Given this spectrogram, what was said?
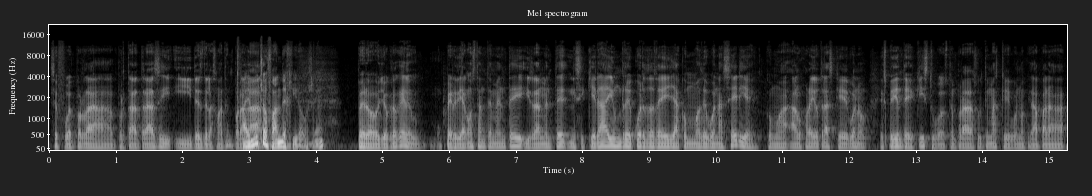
se fue por la puerta de atrás y, y desde la segunda temporada. Hay mucho fan de Heroes, ¿eh? Pero yo creo que perdía constantemente y realmente ni siquiera hay un recuerdo de ella como de buena serie. Como a, a lo mejor hay otras que, bueno, Expediente X tuvo dos temporadas últimas que, bueno, que era para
